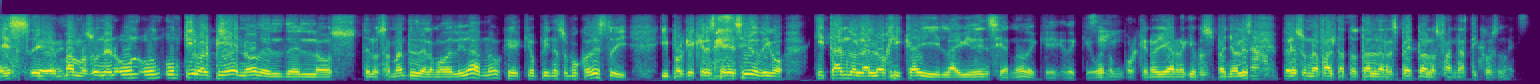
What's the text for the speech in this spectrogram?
es, eh, vamos, un, un, un- tiro al pie, ¿no? Del, de, los, de los amantes de la modalidad, ¿no? ¿Qué, qué opinas un poco de esto? ¿Y, y por qué crees que haya sido? Digo, quitando la lógica y la evidencia, ¿no? De que, de que Sí. bueno, porque no llegaron equipos españoles, No, pero es una falta total de respeto a los fanáticos, ¿no? pues,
